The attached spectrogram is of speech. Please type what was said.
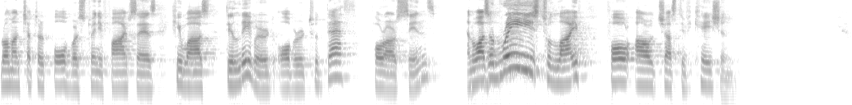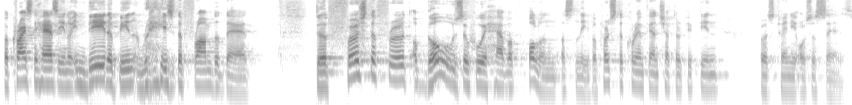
Romans chapter 4, verse 25 says, He was delivered over to death for our sins and was raised to life for our justification. But Christ has, you know, indeed been raised from the dead, the first fruit of those who have fallen asleep. 1 Corinthians chapter 15, verse 20 also says.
